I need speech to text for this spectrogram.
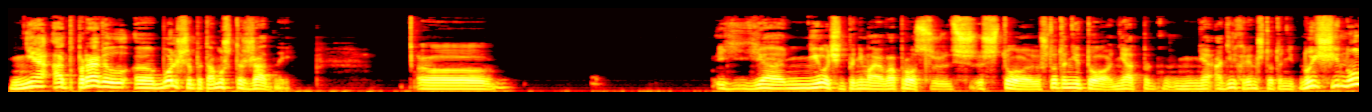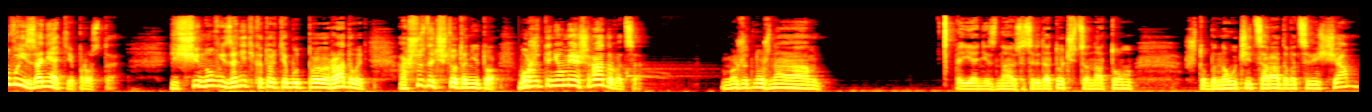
Не отправил э, больше, потому что жадный. Э, я не очень понимаю вопрос, ш- что что-то не то, не, от- не один хрен что-то не. Ну ищи новые занятия просто. Ищи новые занятия, которые тебя будут радовать. А что значит что-то не то? Может ты не умеешь радоваться? Может нужно, я не знаю, сосредоточиться на том, чтобы научиться радоваться вещам?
